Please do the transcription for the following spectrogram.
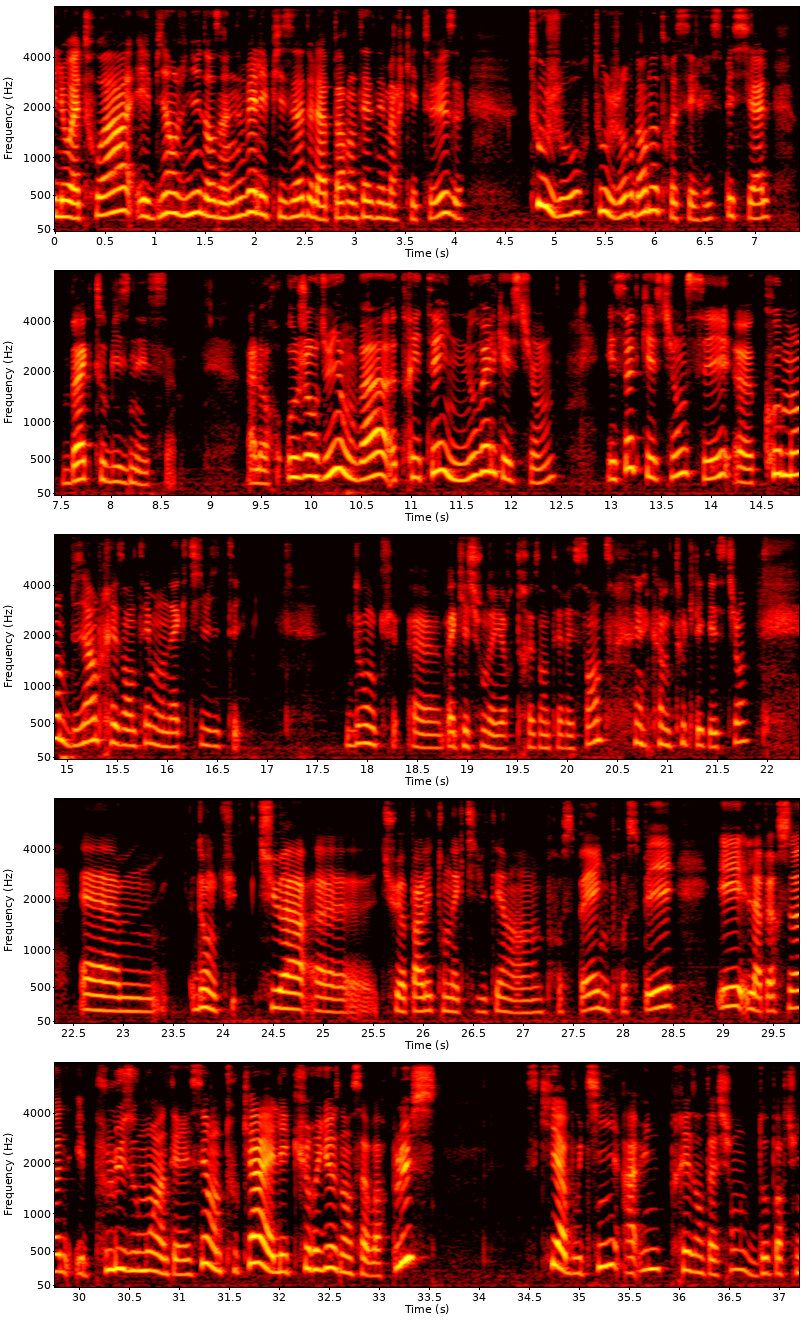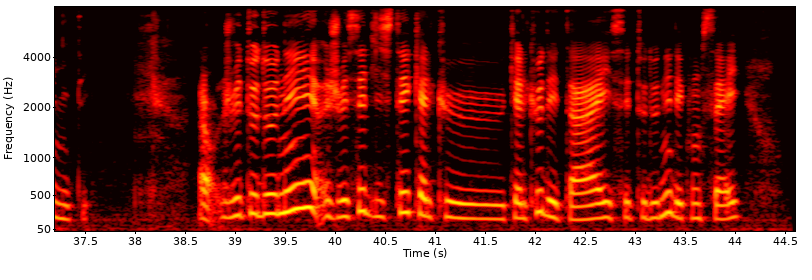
Hello à toi et bienvenue dans un nouvel épisode de la parenthèse des marketeuses, toujours, toujours dans notre série spéciale Back to Business. Alors aujourd'hui on va traiter une nouvelle question et cette question c'est euh, comment bien présenter mon activité. Donc, euh, la question d'ailleurs très intéressante, comme toutes les questions. Euh, donc, tu as, tu as parlé de ton activité à un prospect, une prospect, et la personne est plus ou moins intéressée, en tout cas elle est curieuse d'en savoir plus, ce qui aboutit à une présentation d'opportunité. Alors je vais te donner, je vais essayer de lister quelques, détails, c'est de te donner des conseils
